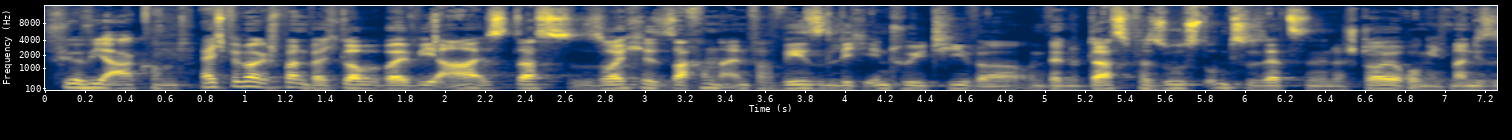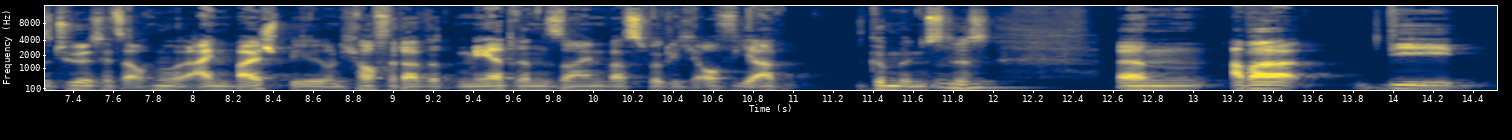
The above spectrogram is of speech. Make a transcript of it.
für VR kommt. Ja, ich bin mal gespannt, weil ich glaube, bei VR ist das solche Sachen einfach wesentlich intuitiver. Und wenn du das versuchst umzusetzen in der Steuerung, ich meine, diese Tür ist jetzt auch nur ein Beispiel und ich hoffe, da wird mehr drin sein, was wirklich auf VR gemünzt ist. Ähm, aber die,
